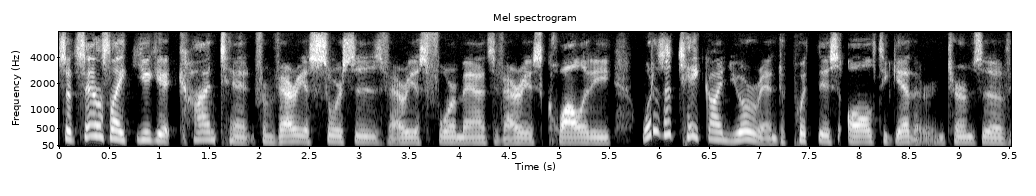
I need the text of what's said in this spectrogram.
So it sounds like you get content from various sources, various formats, various quality. What does it take on your end to put this all together in terms of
